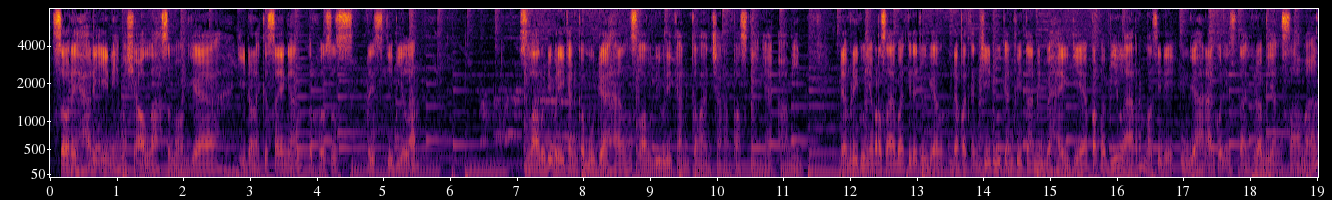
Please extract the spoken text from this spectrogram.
sore hari ini. Masya Allah, semoga idola kesayangan, terkhusus Rizky Bilar, selalu diberikan kemudahan, selalu diberikan kelancaran pastinya. Amin. Dan berikutnya persahabat kita juga mendapatkan cidukan vitamin bahagia Papa Bilar masih di unggahan akun Instagram yang sama.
